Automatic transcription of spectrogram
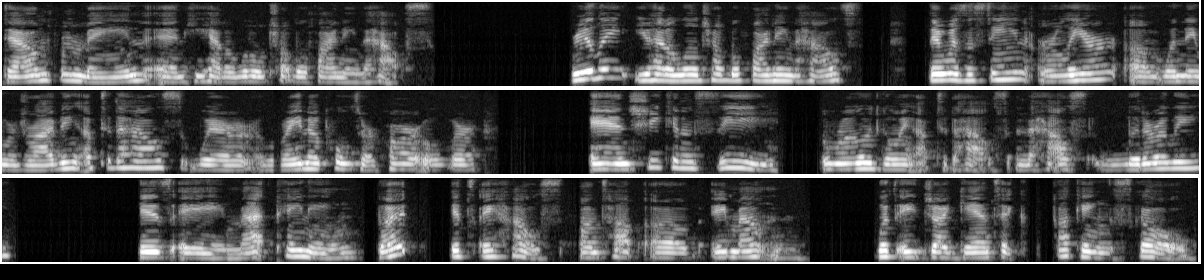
down from Maine and he had a little trouble finding the house. Really? You had a little trouble finding the house? There was a scene earlier um, when they were driving up to the house where Lorena pulls her car over and she can see the road going up to the house. And the house literally is a matte painting, but it's a house on top of a mountain with a gigantic fucking skull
